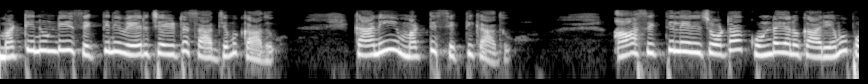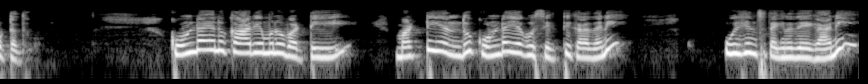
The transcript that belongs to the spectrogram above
మట్టి నుండి శక్తిని వేరు చేయుట సాధ్యము కాదు. కానీ మట్టి శక్తి కాదు. ఆ శక్తి లేని చోట కుండయను కార్యము పుట్టదు. కుండయను కార్యమును బట్టి మట్టి ఎందు కుండయగు శక్తి కలదని ఊహించతగినదే గాని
